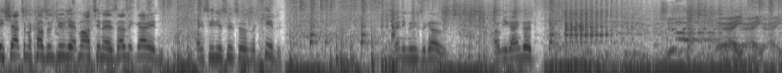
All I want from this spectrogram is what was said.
Hey, shout to my cousin Juliet Martinez. How's it going? Ain't seen you since I was a kid. Many moons ago. Hope you're going good. Right, right, right.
